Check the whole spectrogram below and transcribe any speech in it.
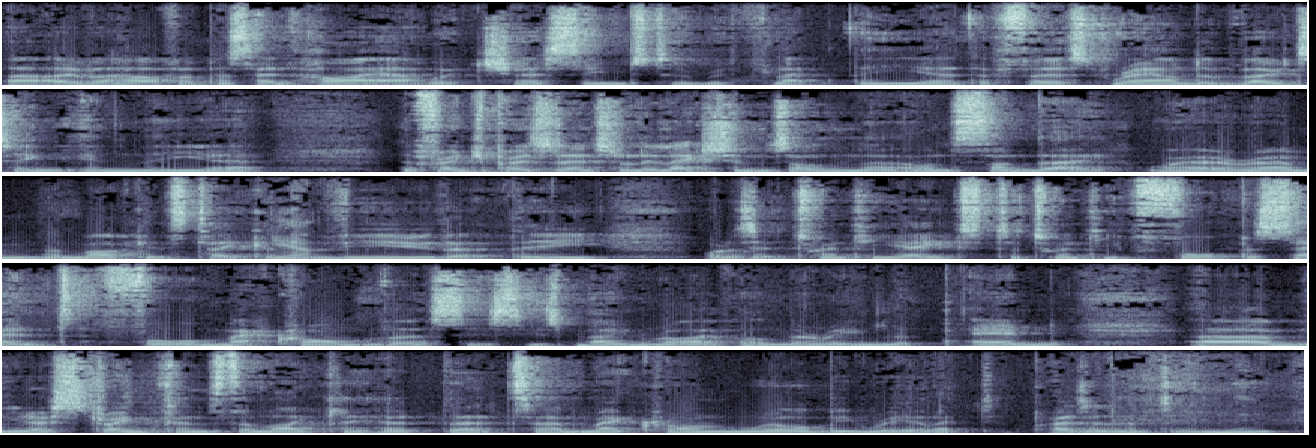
Uh, over half a percent higher, which uh, seems to reflect the uh, the first round of voting in the the French presidential elections on uh, on Sunday, where um, the market's taken the view that the what is it, twenty eight to twenty four percent for Macron versus his main rival Marine Le Pen, um, you know, strengthens the likelihood that uh, Macron will be re-elected president in the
